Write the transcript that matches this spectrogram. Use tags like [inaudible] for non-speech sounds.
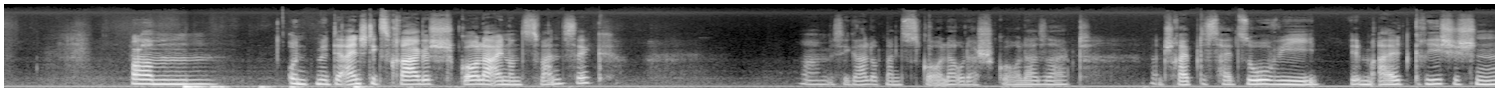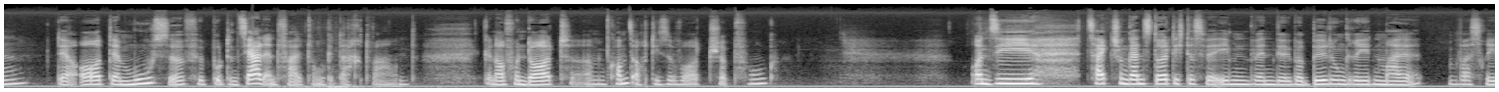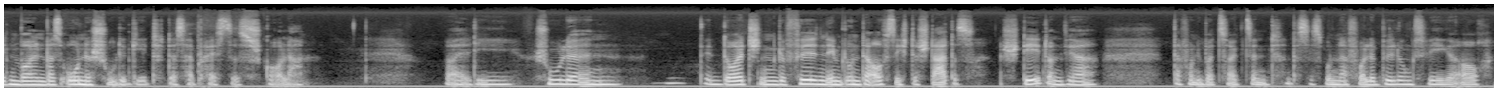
Ähm, und mit der Einstiegsfrage Scholar 21. Ähm, ist egal, ob man Scholar oder Scholar sagt. Man schreibt es halt so, wie im Altgriechischen der Ort der Muße für Potenzialentfaltung gedacht war. Und genau von dort ähm, kommt auch diese Wortschöpfung. Und sie zeigt schon ganz deutlich, dass wir eben, wenn wir über Bildung reden, mal was reden wollen, was ohne Schule geht. Deshalb heißt es Schola. Weil die Schule in den deutschen Gefilden eben unter Aufsicht des Staates steht und wir davon überzeugt sind, dass es wundervolle Bildungswege auch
